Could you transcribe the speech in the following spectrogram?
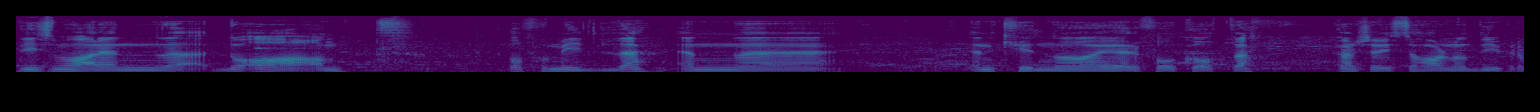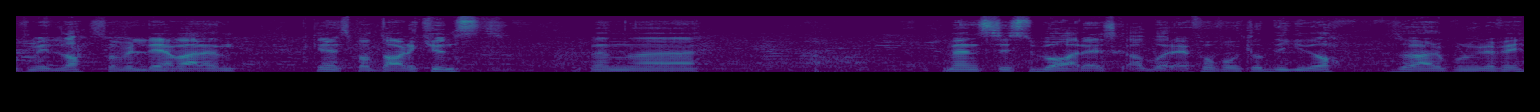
de som har en, noe annet å formidle enn en kun å gjøre folk kåte Kanskje hvis du har noe dypere å formidle, så vil det være en grense på at da er det kunst. Men eh, mens hvis du bare skal bare få folk til å digge det, da, så er det pornografi.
